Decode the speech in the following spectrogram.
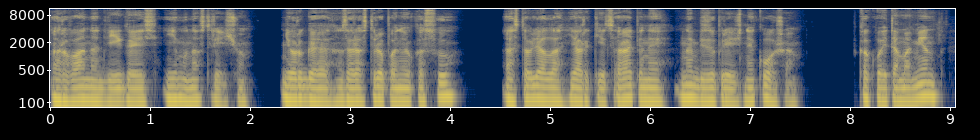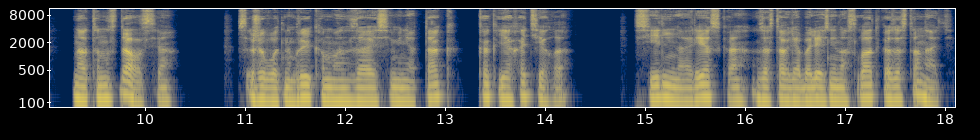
рвано двигаясь ему навстречу. Дергая за растрепанную косу, оставляла яркие царапины на безупречной коже. В какой-то момент Натан сдался, с животным рыком вонзаясь в меня так, как я хотела. Сильно, резко, заставляя болезненно сладко застонать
